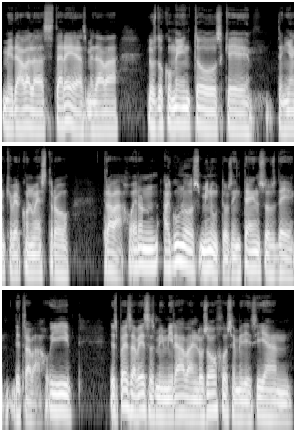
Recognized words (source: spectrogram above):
me daba las tareas, me daba los documentos que tenían que ver con nuestro trabajo. Eran algunos minutos intensos de, trabajo y después a veces me miraba en los ojos y me decían,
